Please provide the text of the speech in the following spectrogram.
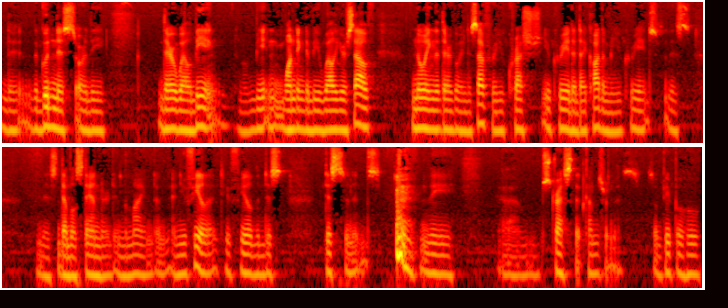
the, the goodness or the their well-being, you know, be, wanting to be well yourself, knowing that they're going to suffer, you crush, you create a dichotomy, you create this this double standard in the mind, and, and you feel it. You feel the dis, dissonance, the um, stress that comes from this. So people who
